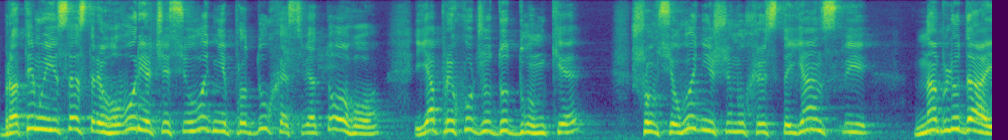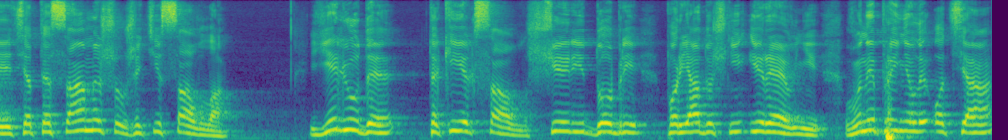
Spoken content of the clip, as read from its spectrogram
Брати мої сестри, говорячи сьогодні про Духа Святого, я приходжу до думки, що в сьогоднішньому християнстві наблюдається те саме, що в житті Савла. Є люди, такі як Савл, щирі, добрі, порядочні і ревні. Вони прийняли Отця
